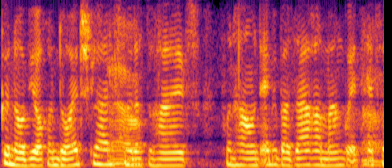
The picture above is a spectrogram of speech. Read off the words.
genau, wie auch in Deutschland, Ja. nur dass du halt von H&M über Sarah, Mango etc.,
